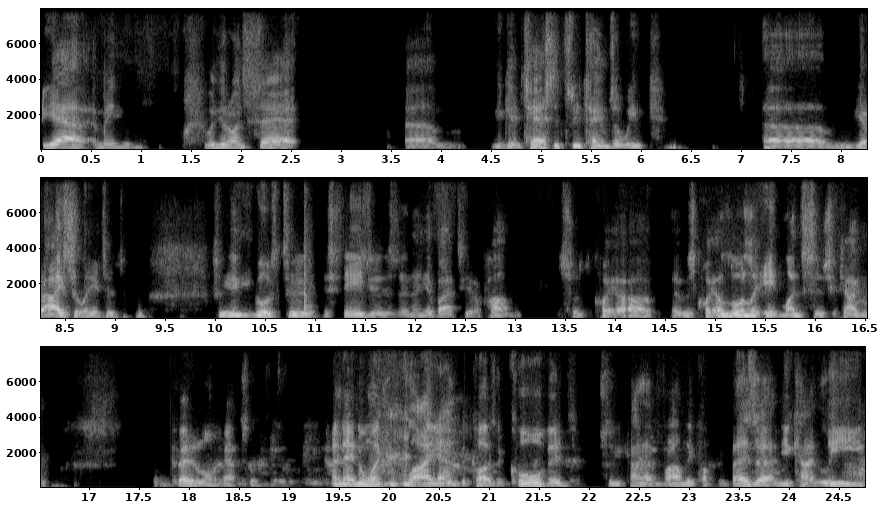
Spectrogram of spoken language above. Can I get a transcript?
yeah, I mean, when you're on set, um, you get tested three times a week. Um, you're isolated, so you, you go to the stages and then you're back to your apartment. So it's quite a it was quite a lonely eight months in Chicago. Very lonely actually. And then no one can fly in because of COVID. So you can't have family come to visit and you can't leave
